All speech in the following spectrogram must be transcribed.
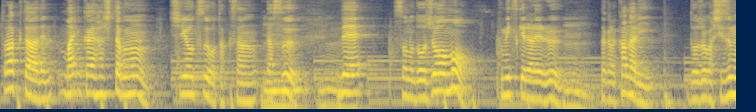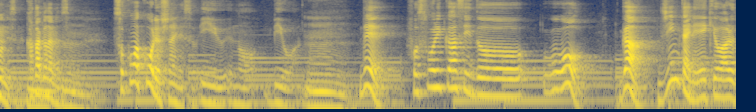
トラクターで毎回走った分 CO2 をたくさん出す、うん。でその土壌も踏みつけられる、ん。だからかなり土壌が沈むんですね。硬くなるんですよ、うん。そこは考慮しないんですよ。EU の美容は。うん。でフォスフォリックアシドをが人体に影響ある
